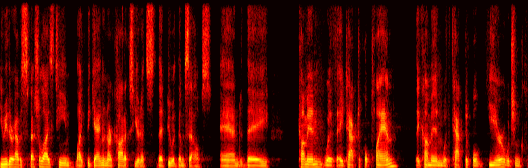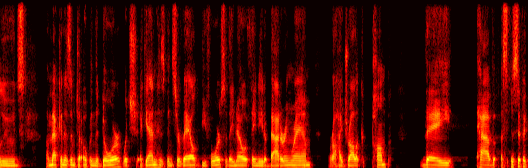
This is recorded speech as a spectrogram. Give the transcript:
You either have a specialized team like the gang of narcotics units that do it themselves, and they come in with a tactical plan. They come in with tactical gear, which includes a mechanism to open the door, which again has been surveilled before. So they know if they need a battering ram, or a hydraulic pump. They have a specific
